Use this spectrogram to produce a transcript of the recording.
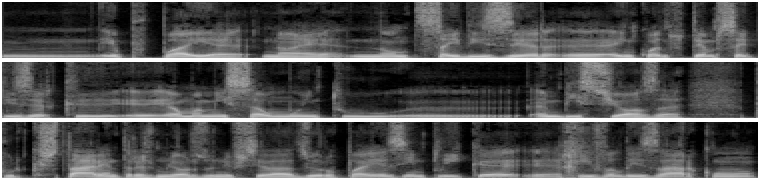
um, epopeia, não é? Não te sei dizer eh, em quanto tempo, sei dizer que é uma missão muito uh, ambiciosa, porque estar entre as melhores universidades europeias implica uh, rivalizar com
